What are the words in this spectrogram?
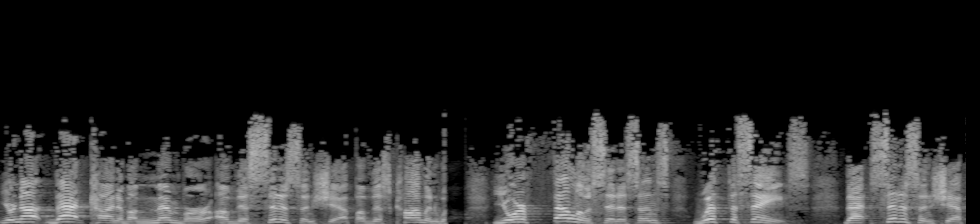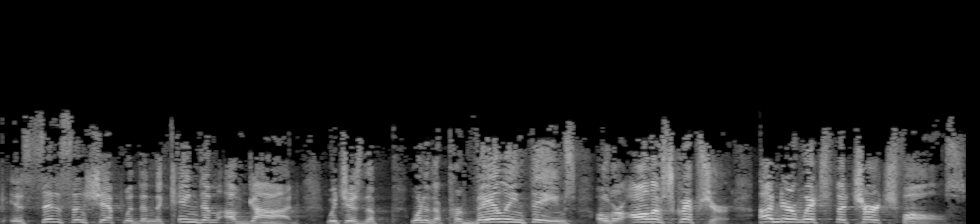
you're not that kind of a member of this citizenship, of this commonwealth. You're fellow citizens with the saints. That citizenship is citizenship within the kingdom of God, which is the, one of the prevailing themes over all of scripture, under which the church falls.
